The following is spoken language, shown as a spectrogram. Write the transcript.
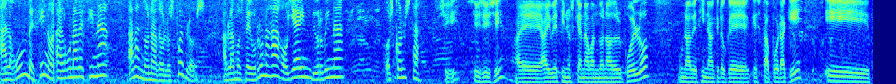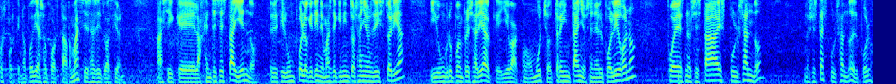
algún vecino, alguna vecina ha abandonado los pueblos. Hablamos de Urrúnaga, Goyain, de Urbina. ¿Os consta? Sí, sí, sí, sí. Eh, hay vecinos que han abandonado el pueblo. Una vecina creo que, que está por aquí y pues porque no podía soportar más esa situación. Así que la gente se está yendo. Es decir, un pueblo que tiene más de 500 años de historia y un grupo empresarial que lleva como mucho 30 años en el polígono, pues nos está expulsando, nos está expulsando del pueblo.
